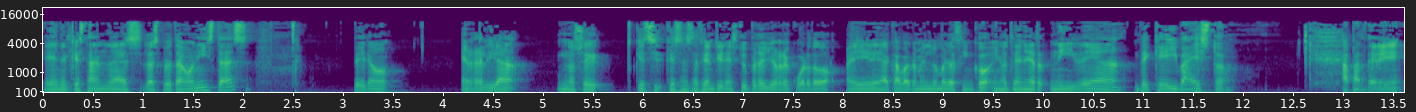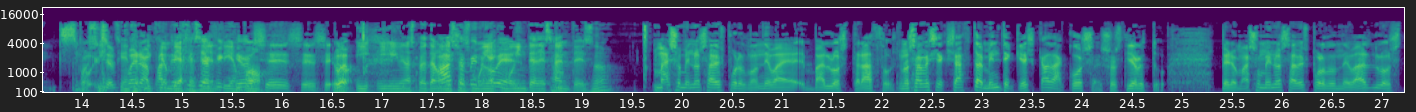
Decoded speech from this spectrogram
en el que están las, las protagonistas, pero en realidad, no sé qué, qué sensación tienes tú, pero yo recuerdo eh, acabarme el número 5 y no tener ni idea de qué iba esto. Aparte de pues, sí, ciencia ficción, viajes en el tiempo. y, unas protagonistas muy, muy interesantes, ¿no? Más o menos sabes por dónde van los trazos. No sabes exactamente qué es cada cosa, eso es cierto. Pero más o menos sabes por dónde van los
